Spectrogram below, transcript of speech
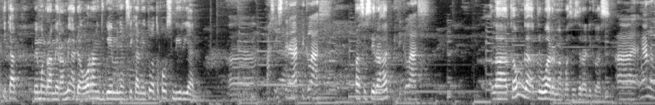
ketika memang rame-rame ada orang juga yang menyaksikan itu atau kau sendirian? Eh, pas istirahat di kelas Pas istirahat, di kelas lah kau nggak keluar memang pas istirahat di kelas? Eh, nganu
